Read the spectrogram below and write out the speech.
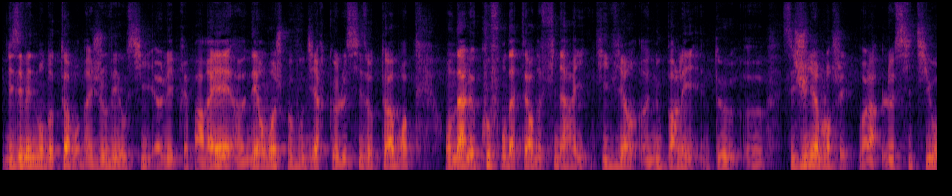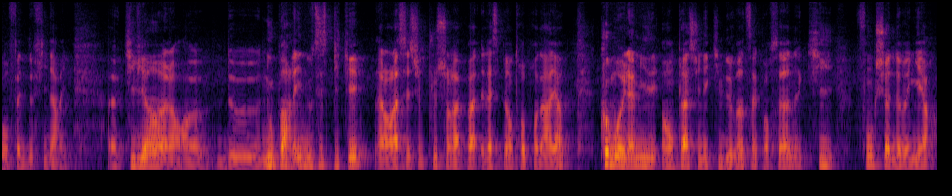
les événements d'octobre, bah, je vais aussi euh, les préparer. Euh, néanmoins, je peux vous dire que le 6 octobre, on a le cofondateur de Finari qui vient nous parler de... c'est Julien Blanchet, voilà, le CTO en fait de Finari, qui vient alors de nous parler, nous expliquer, alors là c'est plus sur l'aspect entrepreneuriat, comment il a mis en place une équipe de 25 personnes qui fonctionne de manière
